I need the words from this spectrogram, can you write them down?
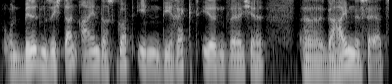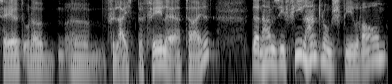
und bilden sich dann ein, dass Gott ihnen direkt irgendwelche äh, Geheimnisse erzählt oder äh, vielleicht Befehle erteilt, dann haben sie viel Handlungsspielraum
